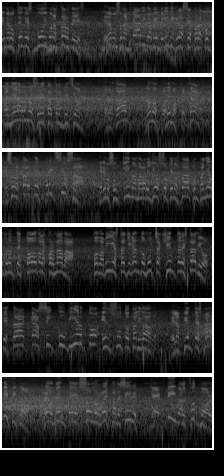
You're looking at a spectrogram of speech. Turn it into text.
Tengan ustedes muy buenas tardes. Le damos una cálida bienvenida y gracias por acompañarnos en esta transmisión. La verdad, no nos podemos quejar. Es una tarde preciosa. Tenemos un clima maravilloso que nos va a acompañar durante toda la jornada. Todavía está llegando mucha gente al estadio, que está casi cubierto en su totalidad. El ambiente es magnífico. Realmente solo resta decir que viva el fútbol.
